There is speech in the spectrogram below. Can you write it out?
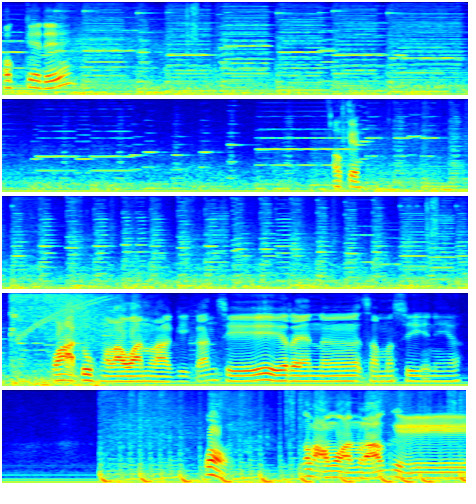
Oke deh. Oke. Waduh, ngelawan lagi kan si Rene sama si ini ya. Wow, ngelawan lagi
